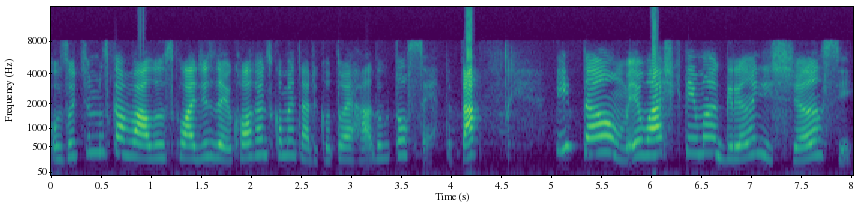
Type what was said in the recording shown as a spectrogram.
os últimos cavalos Clydesdale. Coloca nos comentários que eu tô errado ou tô certa, tá? Então, eu acho que tem uma grande chance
